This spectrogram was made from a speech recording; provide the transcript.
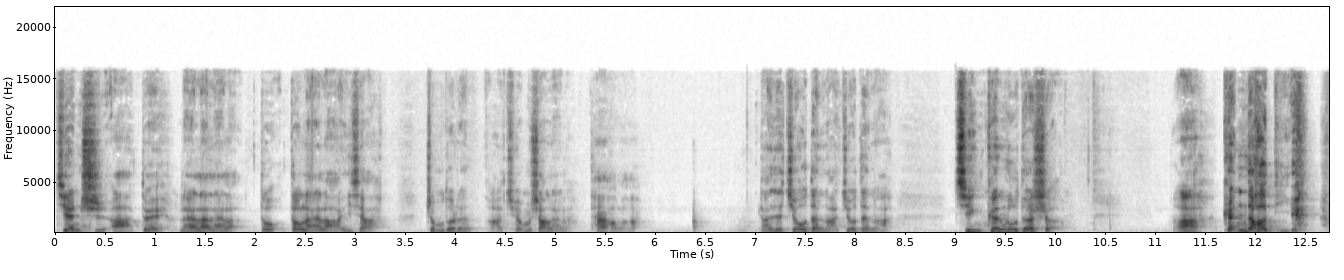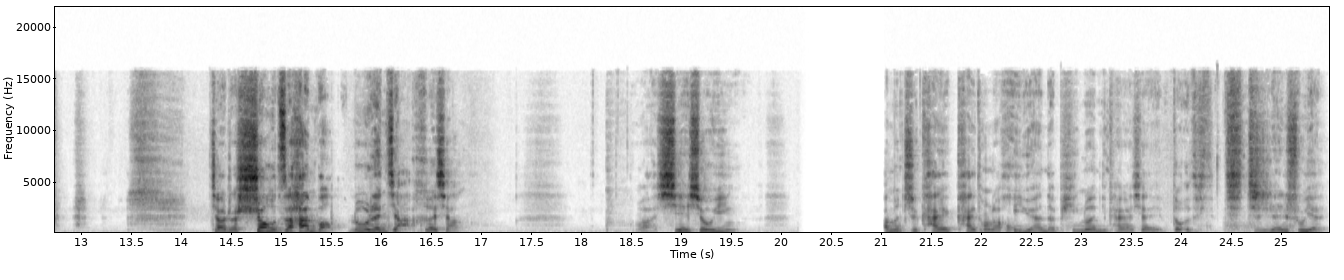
坚持啊，对，来了来了，都都来了啊，一下这么多人啊，全部上来了，太好了啊，大家久等了，久等了啊，紧跟路德社。啊，跟到底，叫做瘦子汉堡路人甲贺翔，哇，谢秀英，咱们只开开通了会员的评论，你看看现在都这人数也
